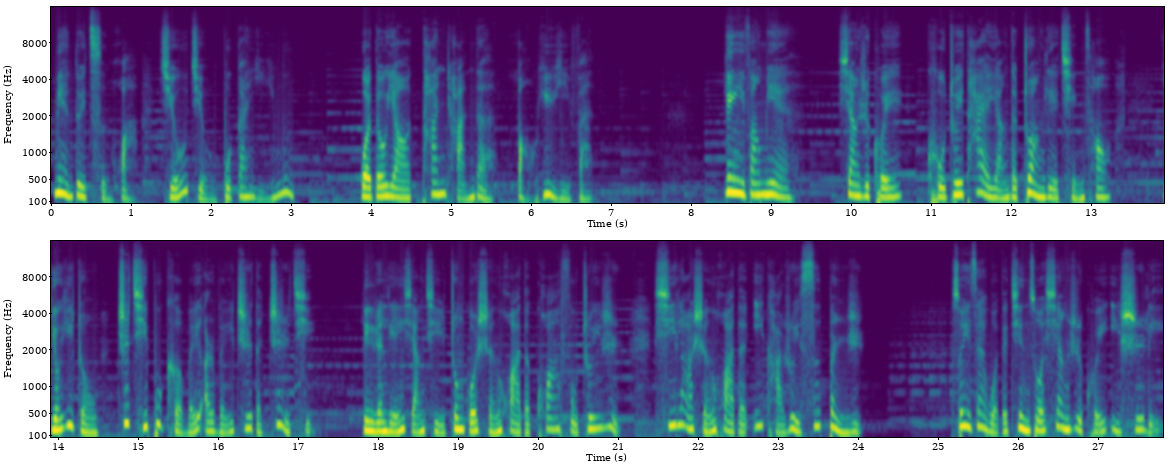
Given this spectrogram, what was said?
面对此画，久久不甘一目，我都要贪馋地饱育一番。另一方面，向日葵苦追太阳的壮烈情操，有一种知其不可为而为之的志气，令人联想起中国神话的夸父追日，希腊神话的伊卡瑞斯奔日。所以在我的静坐向日葵一诗里，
